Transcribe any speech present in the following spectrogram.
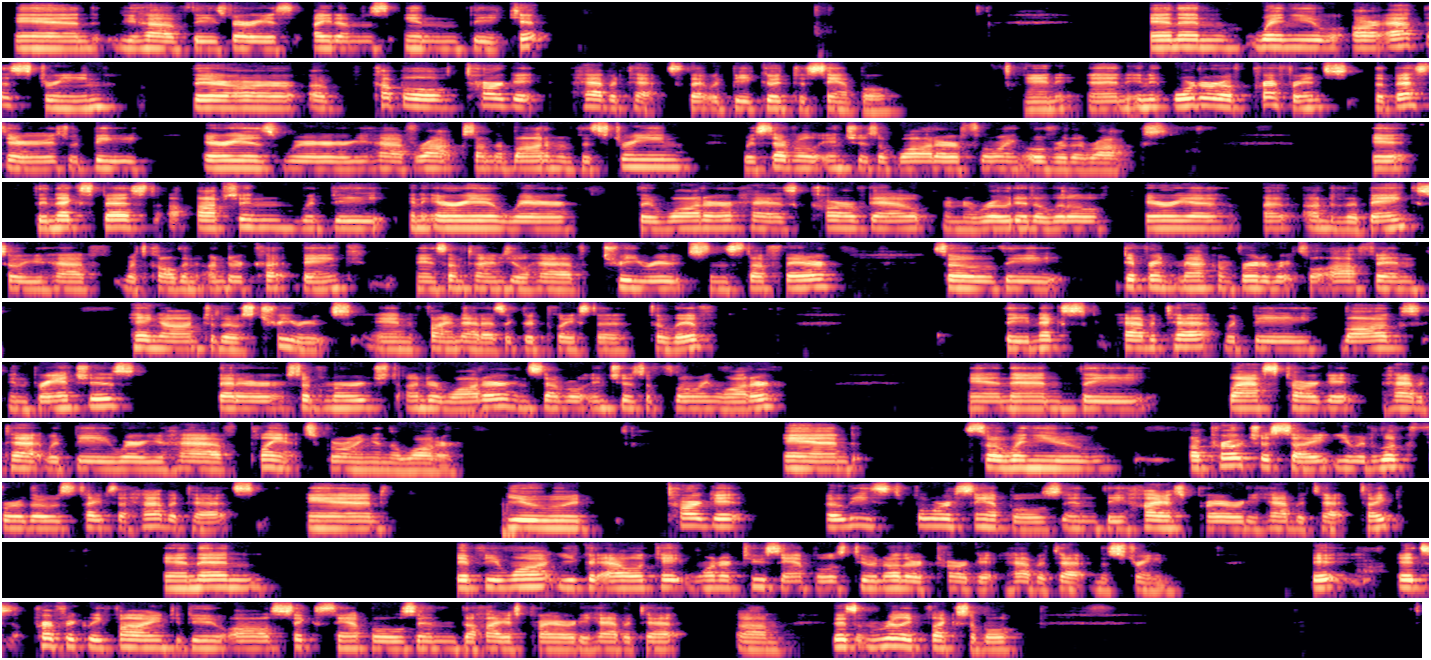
And you have these various items in the kit. And then when you are at the stream, there are a couple target habitats that would be good to sample. And, and in order of preference, the best areas would be areas where you have rocks on the bottom of the stream with several inches of water flowing over the rocks. It, the next best option would be an area where the water has carved out and eroded a little area uh, under the bank. So you have what's called an undercut bank. And sometimes you'll have tree roots and stuff there. So the different macroinvertebrates will often hang on to those tree roots and find that as a good place to, to live. The next habitat would be logs and branches that are submerged underwater in several inches of flowing water. And then the last target habitat would be where you have plants growing in the water. And so when you approach a site, you would look for those types of habitats and you would target at least four samples in the highest priority habitat type. And then if you want, you could allocate one or two samples to another target habitat in the stream. It, it's perfectly fine to do all six samples in the highest priority habitat. Um, It's really flexible.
